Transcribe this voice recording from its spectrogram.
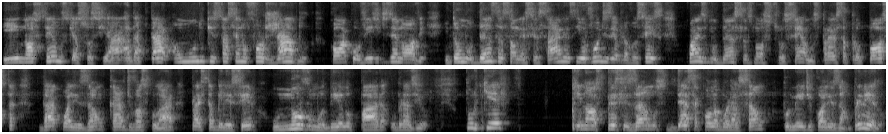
E nós temos que associar, adaptar a um mundo que está sendo forjado com a Covid-19. Então, mudanças são necessárias e eu vou dizer para vocês quais mudanças nós trouxemos para essa proposta da coalizão cardiovascular para estabelecer um novo modelo para o Brasil. Por que, que nós precisamos dessa colaboração por meio de coalizão? Primeiro,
